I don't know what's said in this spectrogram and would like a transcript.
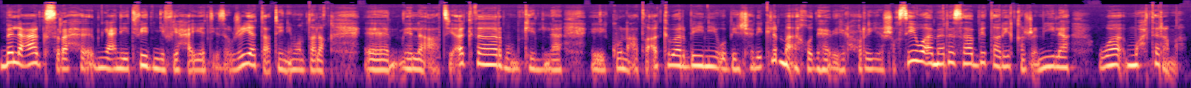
بالعكس راح يعني تفيدني في حياتي الزوجية، تعطيني منطلق آه، لا أعطي أكثر، ممكن لا يكون عطاء أكبر بيني وبين شريك لما أخذ هذه الحرية الشخصية وأمارسها بطريقة جميلة ومحترمة.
